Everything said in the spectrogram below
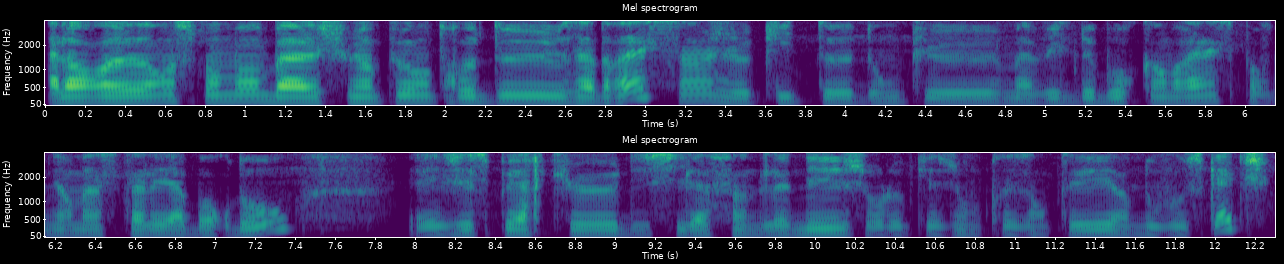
Alors euh, en ce moment, bah, je suis un peu entre deux adresses. hein. Je quitte euh, donc euh, ma ville de Bourg-en-Bresse pour venir m'installer à Bordeaux. Et j'espère que d'ici la fin de l'année, j'aurai l'occasion de présenter un nouveau sketch.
